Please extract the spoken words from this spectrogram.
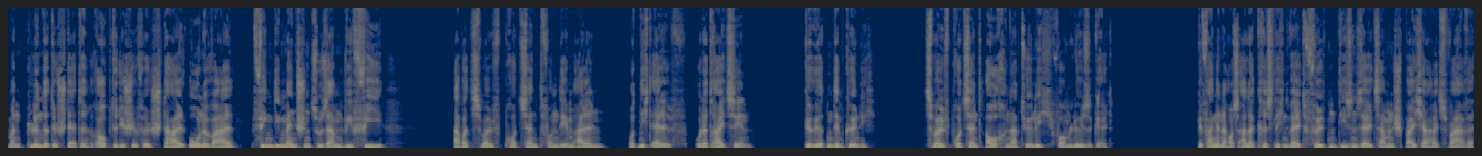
Man plünderte Städte, raubte die Schiffe, stahl ohne Wahl, fing die Menschen zusammen wie Vieh, aber zwölf Prozent von dem allen, und nicht elf oder dreizehn, gehörten dem König zwölf Prozent auch natürlich vom Lösegeld. Gefangene aus aller christlichen Welt füllten diesen seltsamen Speicher als Ware.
